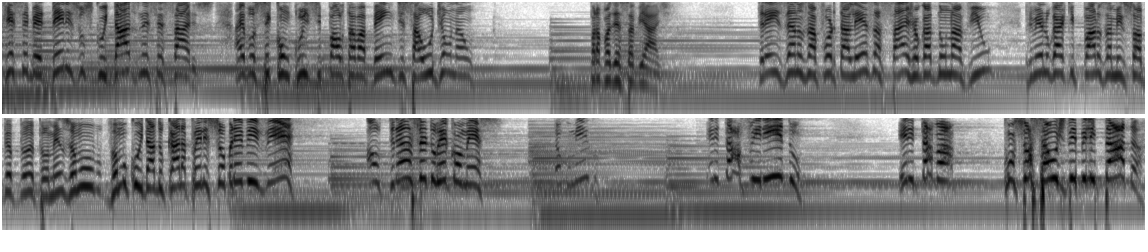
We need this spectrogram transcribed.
receber deles os cuidados necessários, aí você conclui se Paulo estava bem de saúde ou não, para fazer essa viagem. Três anos na fortaleza, sai jogado num navio, Primeiro lugar que para os amigos falam, pelo, pelo menos vamos, vamos cuidar do cara para ele sobreviver ao transfer do recomeço. Estão comigo? Ele estava ferido, ele estava com sua saúde debilitada,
